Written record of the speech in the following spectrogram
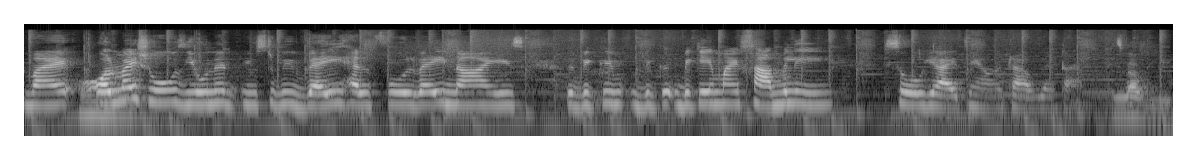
My all my shows unit used to be very helpful, very nice. They became became my family. So yeah, I think I want to travel in time. Lovely.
